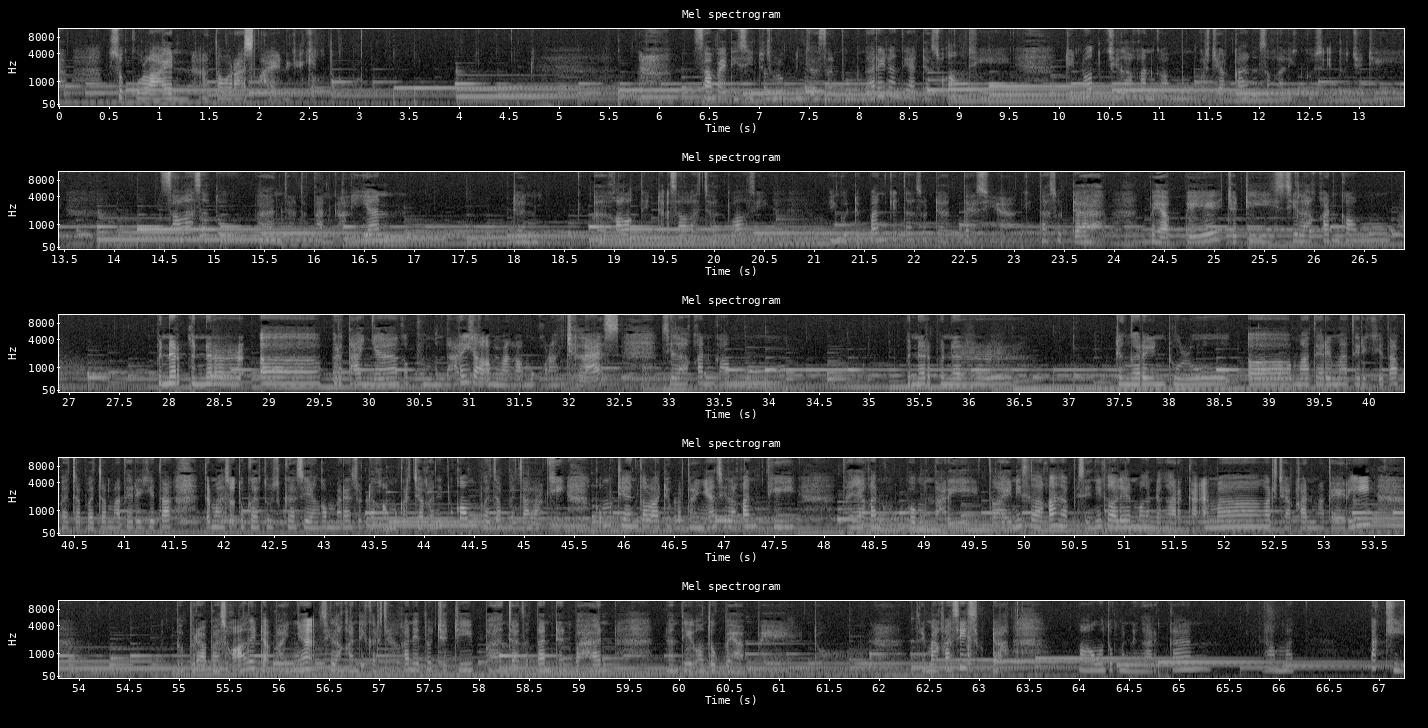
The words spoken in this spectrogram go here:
suku lain atau ras lain kayak gitu sampai di sini dulu penjelasan Bu Mentari nanti ada soal di di note. Silahkan kamu kerjakan sekaligus itu jadi salah satu bahan catatan kalian. Dan e, kalau tidak salah jadwal sih minggu depan kita sudah tes ya. Kita sudah PHP jadi silahkan kamu benar-benar uh, bertanya ke Bu Mentari kalau memang kamu kurang jelas silahkan kamu benar-benar dengerin dulu eh, materi-materi uh, kita baca-baca materi kita termasuk tugas-tugas yang kemarin sudah kamu kerjakan itu kamu baca-baca lagi. Kemudian kalau ada pertanyaan silahkan ditanyakan ke komentari setelah ini silahkan habis ini kalian mendengarkan eh, mengerjakan materi. Beberapa soal tidak banyak silahkan dikerjakan. Itu jadi bahan catatan dan bahan nanti untuk PHP gitu. terima kasih sudah mau untuk mendengarkan. Selamat pagi.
